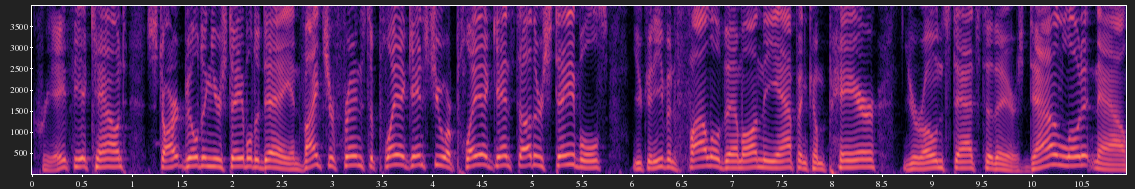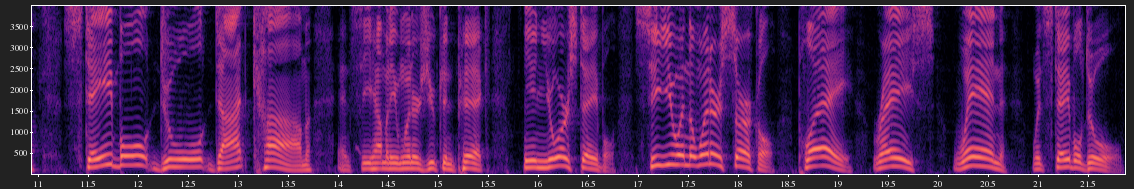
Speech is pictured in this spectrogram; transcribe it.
create the account, start building your stable today. Invite your friends to play against you or play against other stables. You can even follow them on the app and compare your own stats to theirs. Download it now, stableduel.com, and see how many winners you can pick in your stable. See you in the winner's circle. Play, race, win with Stable Duel.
